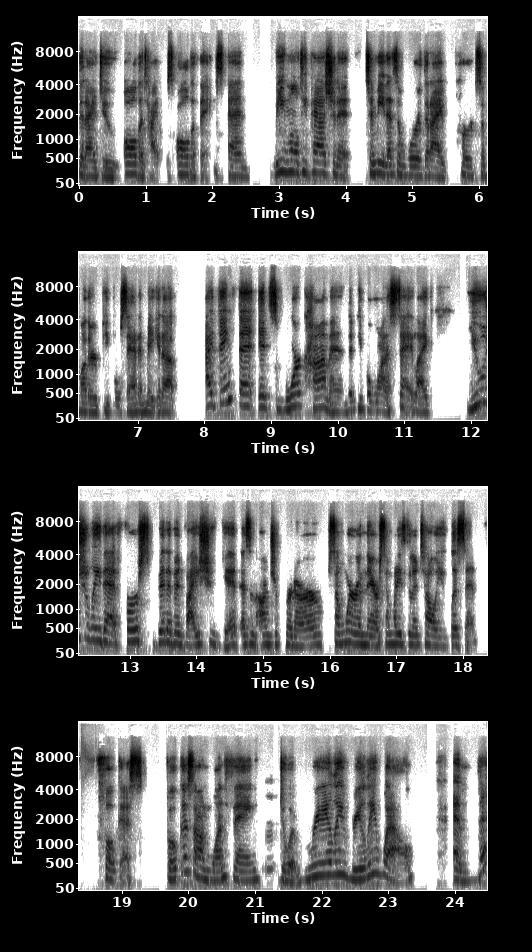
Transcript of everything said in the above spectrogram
that I do, all the titles, all the things. And being multi passionate, to me, that's a word that I heard some other people say. I didn't make it up. I think that it's more common than people want to say. Like, usually that first bit of advice you get as an entrepreneur, somewhere in there, somebody's going to tell you, listen, focus, focus on one thing, mm-hmm. do it really, really well. And then,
